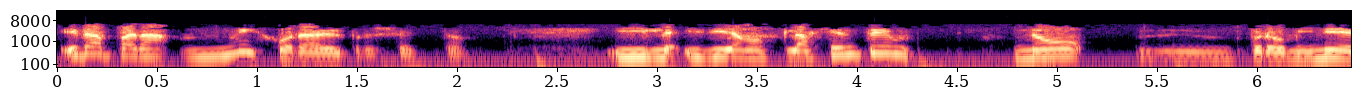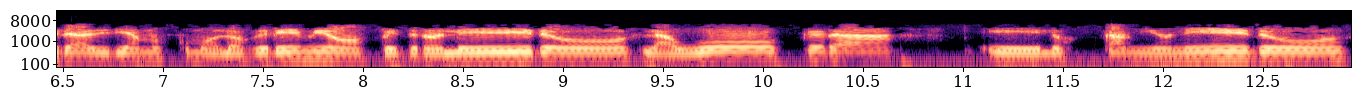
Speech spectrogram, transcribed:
era para mejorar el proyecto. Y, y digamos, la gente no mm, prominera, diríamos, como los gremios petroleros, la UOCRA, eh, los camioneros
